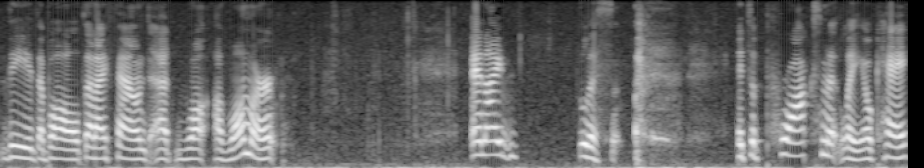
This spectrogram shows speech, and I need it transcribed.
the, the ball that I found at a Walmart. And I, listen. It's approximately, okay?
